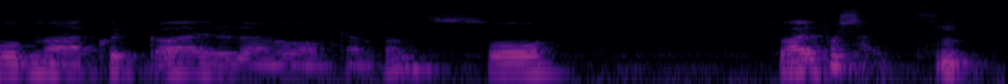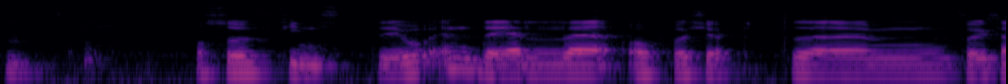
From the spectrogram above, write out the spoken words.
og den er korka eller det er noe annet gærent med den, så, så er det for seint. Mm. Og så finnes det jo en del eh, å få kjøpt um, f.eks.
